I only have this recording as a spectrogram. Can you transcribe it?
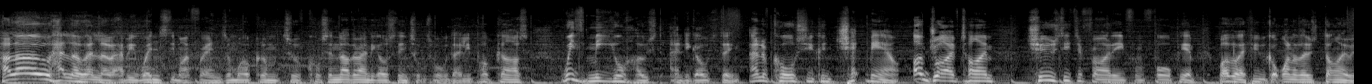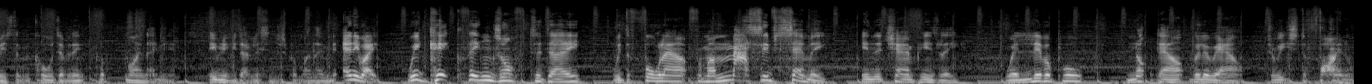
Hello, hello, hello. Happy Wednesday, my friends, and welcome to, of course, another Andy Goldstein Talks Talksport Daily podcast with me, your host, Andy Goldstein. And of course, you can check me out on Drive Time Tuesday to Friday from 4 pm. By the way, if you've got one of those diaries that records everything, put my name in it. Even if you don't listen, just put my name in it. Anyway, we kick things off today with the fallout from a massive semi in the Champions League, where Liverpool knocked out Villarreal to reach the final.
